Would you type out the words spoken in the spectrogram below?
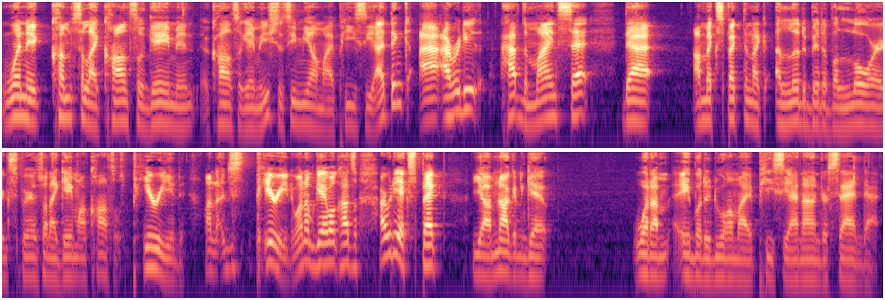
when it comes to like console gaming, console gaming, you should see me on my PC. I think I already have the mindset that I'm expecting like a little bit of a lower experience when I game on consoles. Period. On just period. When I'm gaming on console, I already expect. Yeah, I'm not gonna get what I'm able to do on my PC, and I understand that.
